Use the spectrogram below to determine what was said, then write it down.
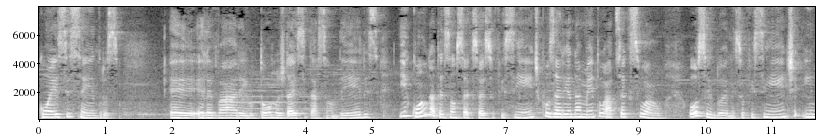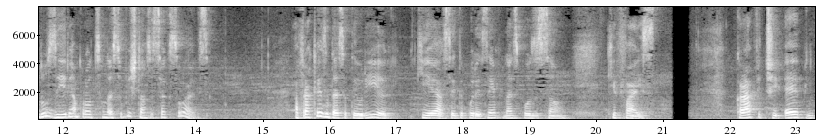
com esses centros é, elevarem o tônus da excitação deles e, quando a tensão sexual é suficiente, puserem em andamento o ato sexual, ou sendo ela insuficiente, induzirem a produção das substâncias sexuais. A fraqueza dessa teoria, que é aceita, por exemplo, na exposição que faz Kraft-Ebing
